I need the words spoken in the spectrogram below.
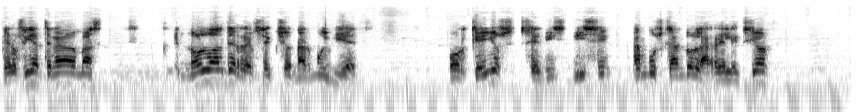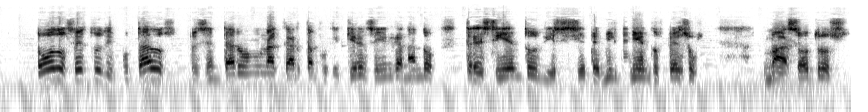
Pero fíjate nada más, no lo han de reflexionar muy bien, porque ellos se dicen, están buscando la reelección todos estos diputados presentaron una carta porque quieren seguir ganando 317.500 pesos más otros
